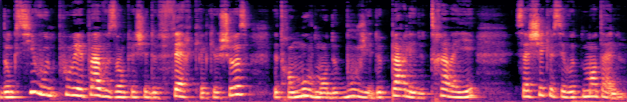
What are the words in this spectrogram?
Donc si vous ne pouvez pas vous empêcher de faire quelque chose, d'être en mouvement, de bouger, de parler, de travailler, sachez que c'est votre mental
